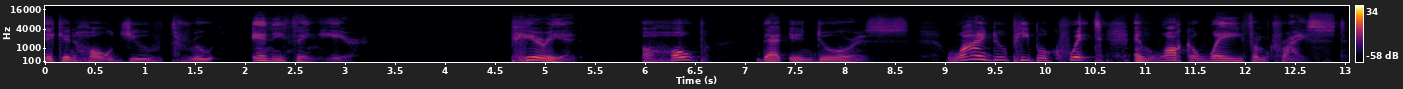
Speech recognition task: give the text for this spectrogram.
it can hold you through anything here. Period. A hope that endures. Why do people quit and walk away from Christ?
